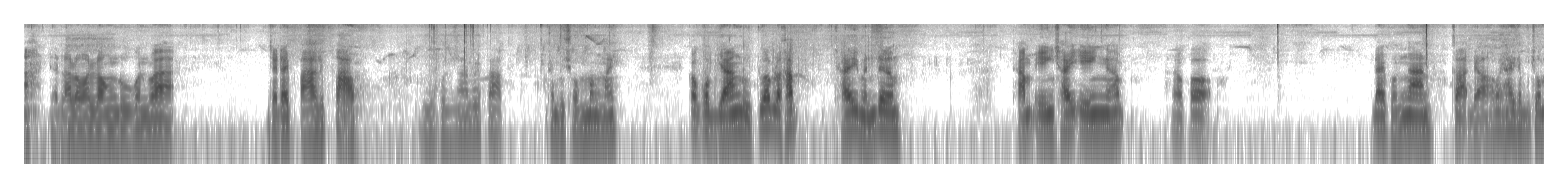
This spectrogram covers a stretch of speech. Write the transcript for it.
อะเดี๋ยวเราเรามาลองดูกันว่า จะได้ปลาหรือเปล่าดูผลงานไปฝากท่านผู้ชมบ้างไหมก็กบยางดูดจวบแล้วครับ ใช้เหมือนเดิมทำเองใช้เองนะครับ แล้วก็ ได้ผลงานก็เดี๋ยวเอาไว้ให้ท่านผู้ชม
